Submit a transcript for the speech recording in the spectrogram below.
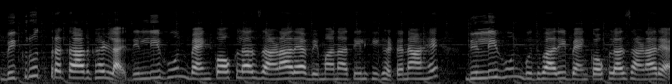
विकृत प्रकार घडलाय. दिल्लीहून बँकॉकला जाणाऱ्या विमानातील ही घटना आहे. दिल्लीहून बुधवारी बँकॉकला जाणाऱ्या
